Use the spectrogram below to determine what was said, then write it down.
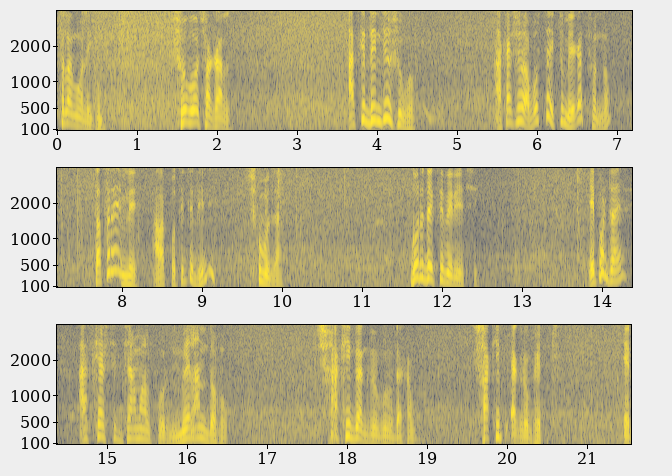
আসসালামু আলাইকুম। শুভ সকাল। আজকের দিনটিও শুভ। আকাশের অবস্থা একটু মেঘাচ্ছন্ন। তাছাড়া এমনি আমার প্রতিটি দিনই শুভ যান। গরু দেখতে বেরিয়েছি। এ পর্যায়ে আজকে আসছে জামালপুর মেলান্দহ। সাকিব অ্যাগ্রো গরু দেখাবো। সাকিব অ্যাগ্রো ভেট। এর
